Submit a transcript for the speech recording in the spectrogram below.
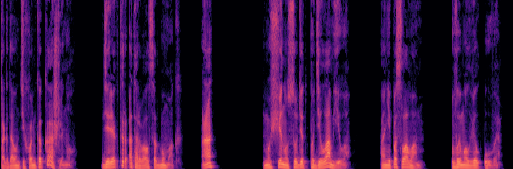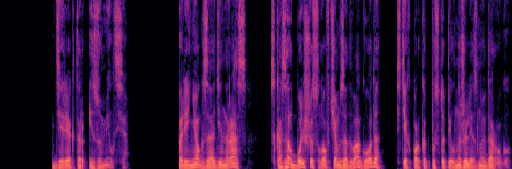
Тогда он тихонько кашлянул. Директор оторвался от бумаг. «А? Мужчину судят по делам его, а не по словам», — вымолвил Уве. Директор изумился. Паренек за один раз сказал больше слов, чем за два года с тех пор, как поступил на железную дорогу.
